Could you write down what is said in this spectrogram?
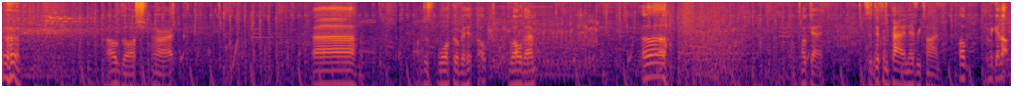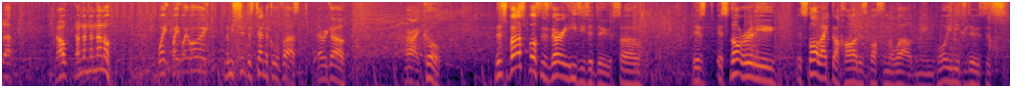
oh gosh. Alright. Uh I'll just walk over here. Oh, well done. Uh Okay. It's a different pattern every time. Oh, let me get up there. No, no, no, no, no, no. Wait, wait, wait, wait, wait. Let me shoot this tentacle first. There we go. All right, cool. This first boss is very easy to do, so it's it's not really it's not like the hardest boss in the world. I mean, all you need to do is just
